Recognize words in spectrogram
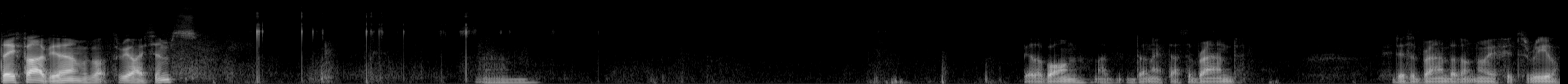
day five, yeah, and we've got three items. Um, Billabong, I don't know if that's a brand. If it is a brand, I don't know if it's real.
